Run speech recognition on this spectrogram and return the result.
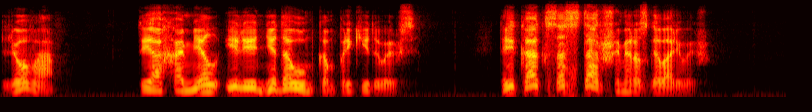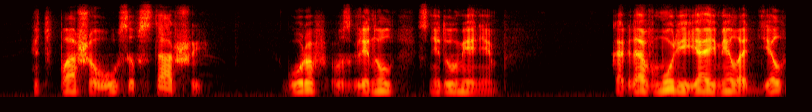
Лева, ты охамел или недоумком прикидываешься? Ты как со старшими разговариваешь? Это Паша Усов старший. Гуров взглянул с недоумением. Когда в Муре я имел отдел,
